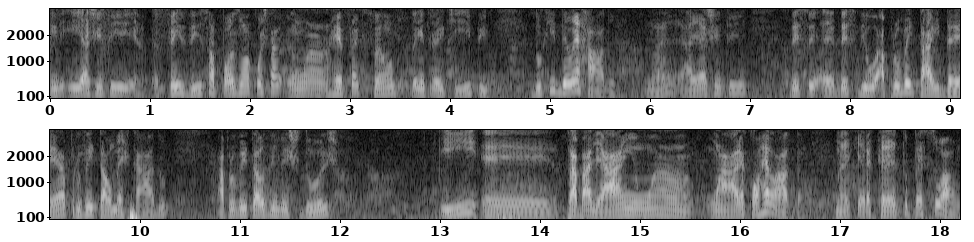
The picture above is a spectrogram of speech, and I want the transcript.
E, e a gente fez isso após uma, uma reflexão entre a equipe do que deu errado, não é? Aí a gente é, decidiu aproveitar a ideia, aproveitar o mercado, aproveitar os investidores e é, trabalhar em uma, uma área correlata, né, que era crédito pessoal.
